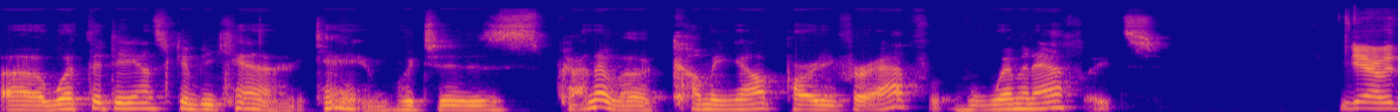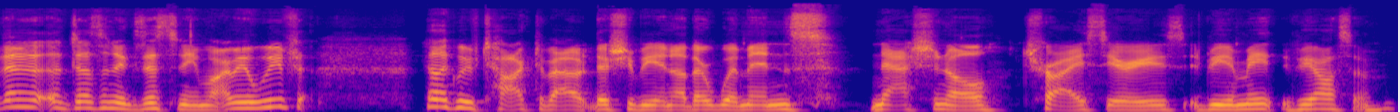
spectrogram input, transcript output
uh, what the Danskin became, came, which is kind of a coming out party for ath- women athletes. Yeah, but then it doesn't exist anymore. I mean, we've I feel like we've talked about there should be another women's national tri series. It'd be amazing. It'd be awesome.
